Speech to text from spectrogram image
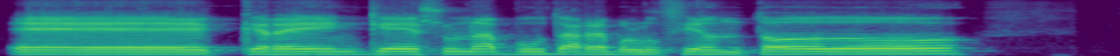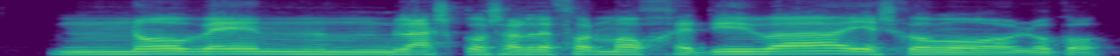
eh, creen que es una puta revolución todo, no ven las cosas de forma objetiva y es como, loco,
